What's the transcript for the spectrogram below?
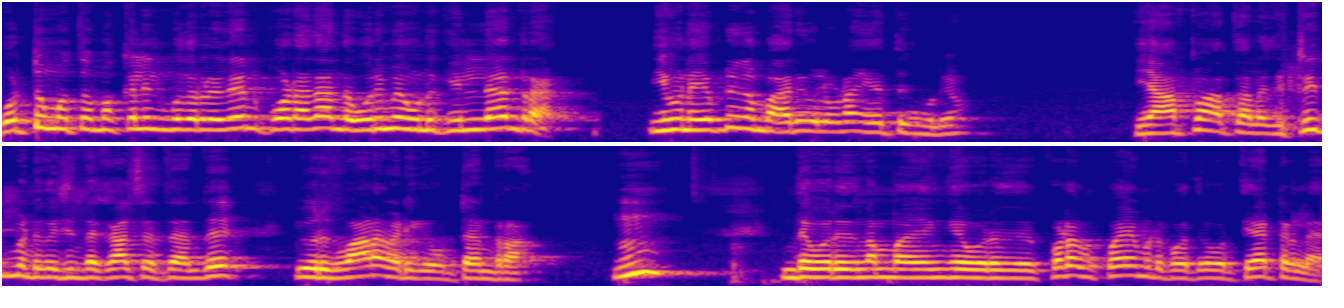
ஒட்டுமொத்த மக்களின் முதல்வரேன்னு போடாத அந்த உரிமை உனக்கு இல்லைன்ற இவனை எப்படி நம்ம அறிவுலனா ஏற்றுக்க முடியும்? என் அப்பா அத்தாளுக்கு ட்ரீட்மெண்ட்டுக்கு வச்சு இந்த காசை தந்து இவருக்கு வான வேடிக்கை விட்டேன்றான். ம்? இந்த ஒரு நம்ம இங்கே ஒரு கொட கோயம்பேடு பக்கத்தில் ஒரு தேட்டரில்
